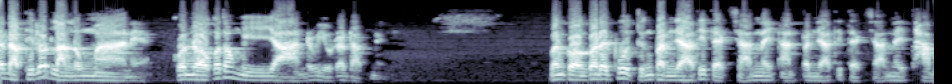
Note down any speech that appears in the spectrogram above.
ระดับที่ลดหลั่นลงมาเนี่ย คนเราก็ต้องมีญาณระอยู่ระดับหนึ่งวันก่อนก็ได้พูดถึงปัญญาที่แตกฉานในอัตปัญญาที่แตกฉานในธรรม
